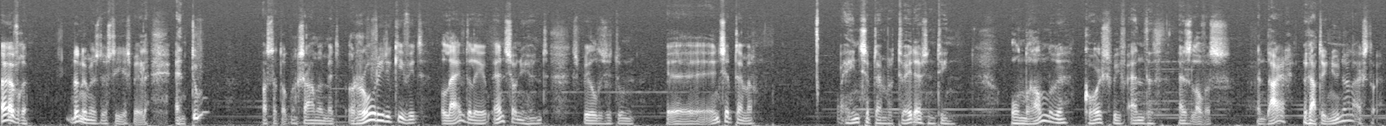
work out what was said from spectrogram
oeuvre. De nummers dus die hier spelen. En toen was dat ook nog samen met Rory de Kievit, Lijf de Leeuw en Sonny Hunt. Speelden ze toen eh, in september 1 september 2010. Onder andere Course We've Ended as Lovers. En daar gaat u nu naar luisteren.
